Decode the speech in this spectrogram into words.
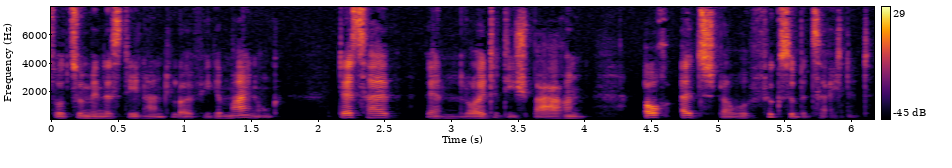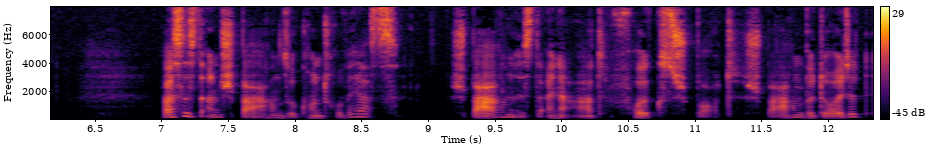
So zumindest die landläufige Meinung. Deshalb werden Leute, die sparen, auch als schlaue Füchse bezeichnet. Was ist an Sparen so kontrovers? Sparen ist eine Art Volkssport. Sparen bedeutet,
